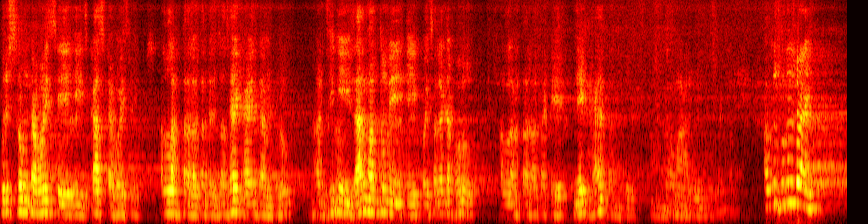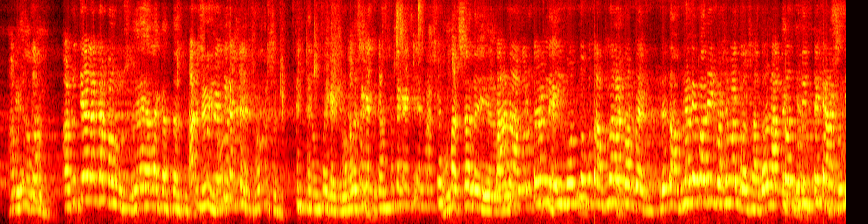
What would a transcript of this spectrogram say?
পরিশ্রমটা হয়েছে, এই কাজটা হয়েছে, আল্লাহ তাআলা তাদের যথায় খায়ের দান করুক। আর যিনি যার মাধ্যমে এই ফয়সালাটা হলো আল্লাহ তাআলা তাকে নেক হায়াত দান আব্দুল ভাই আপনি তো এলাকার মানুষ। আর এই মন্তব্য তো আপনারা করবেন। যেহেতু আপনাকে বাড়ির পাশে মাদ্রাসা ধরেন আপনার থেকে আসছি।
